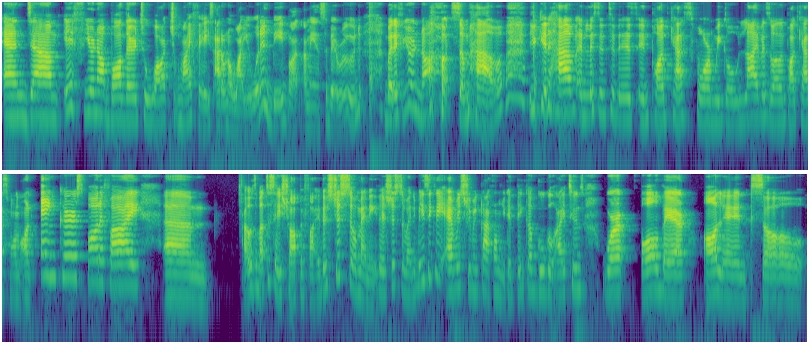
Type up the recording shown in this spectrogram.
And um, if you're not bothered to watch my face i don't know why you wouldn't be but i mean it's a bit rude. But if you're not somehow, you can have and listen to this in podcast form. We go live as well in podcast form on Anchor, Spotify. Um, I was about to say Shopify. There's just so many. There's just so many. Basically, every streaming platform you can think of, Google, iTunes, we're all there, all in. So,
